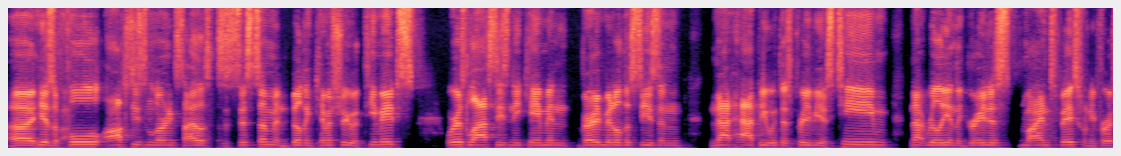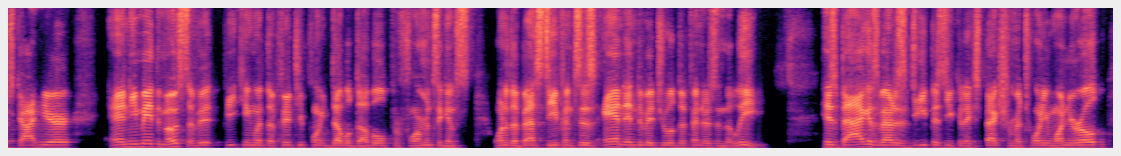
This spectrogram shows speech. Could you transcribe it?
Uh, he has a full offseason learning Silas' system and building chemistry with teammates. Whereas last season, he came in very middle of the season, not happy with his previous team, not really in the greatest mind space when he first got here. And he made the most of it, peaking with a 50 point double double performance against one of the best defenses and individual defenders in the league. His bag is about as deep as you could expect from a 21 year old.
